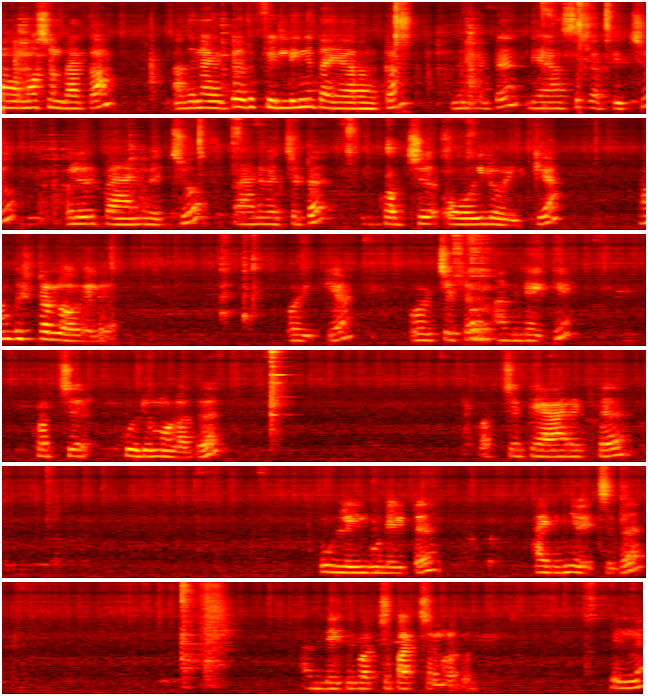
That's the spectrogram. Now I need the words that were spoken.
മോമോസ് ഉണ്ടാക്കാം. അതിനായിട്ട് ഒരു ഫില്ലിങ് തയ്യാറാക്കാം. അതിനായിട്ട് ഗ്യാസ് കത്തിച്ചു. ഒരു പാൻ വെച്ചു. പാൻ വെച്ചിട്ട് കുറച്ച് ഓയിൽ ഒഴിക്കുക. നമുക്ക് ഇഷ്ടമുള്ള ഓയിൽ ഒഴിക്കുക. ഒഴിച്ചിട്ട് അതിലേക്ക് കുറച്ച് കുരുമുളക് കുറച്ച് ക്യാരറ്റ് ഉള്ളിയും കൂടിയിട്ട് അരിഞ്ഞു വെച്ചത്. അതിലേക്ക് കുറച്ച് പച്ചമുളക്. പിന്നെ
